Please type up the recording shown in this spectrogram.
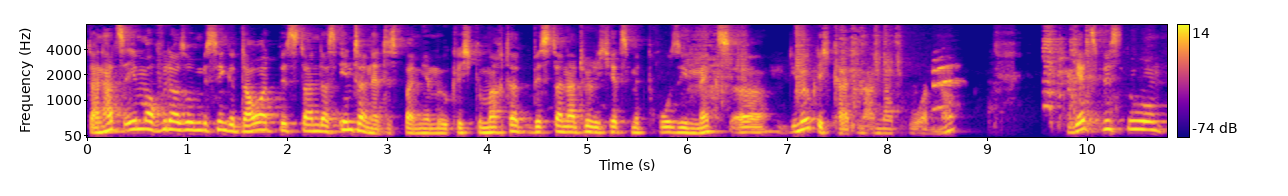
dann hat es eben auch wieder so ein bisschen gedauert, bis dann das Internet es bei mir möglich gemacht hat, bis dann natürlich jetzt mit Prosi Max äh, die Möglichkeiten anders wurden. Ne? Jetzt bist du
